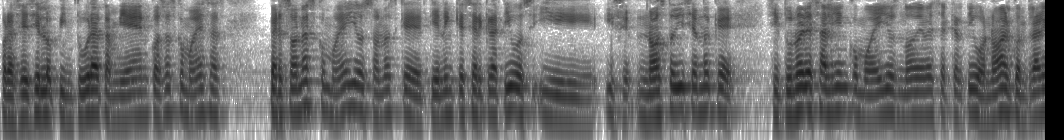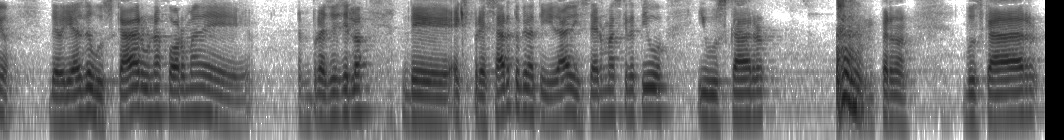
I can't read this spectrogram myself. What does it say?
por así decirlo, pintura también, cosas como esas. Personas como ellos son los que tienen que ser creativos y, y no estoy diciendo que si tú no eres alguien como ellos no debes ser creativo, no, al contrario, deberías de buscar una forma de, por así decirlo, de expresar tu creatividad y ser más creativo y buscar, perdón, buscar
